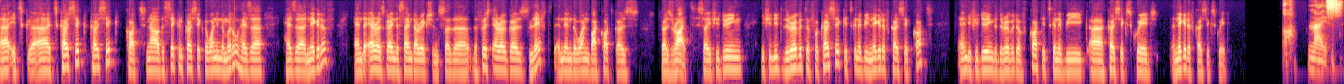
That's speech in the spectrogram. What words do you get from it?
uh, it's uh, it's cosec, cosec, cot. Now the second cosec, the one in the middle, has a has a negative, and the arrows go in the same direction. So the the first arrow goes left, and then the one by cot goes goes right. So if you're doing if you need the derivative for cosec, it's going to be negative cosec cot. And if you're doing the derivative of cot, it's going to be uh, cosec squared, a negative cosec squared. Nice.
